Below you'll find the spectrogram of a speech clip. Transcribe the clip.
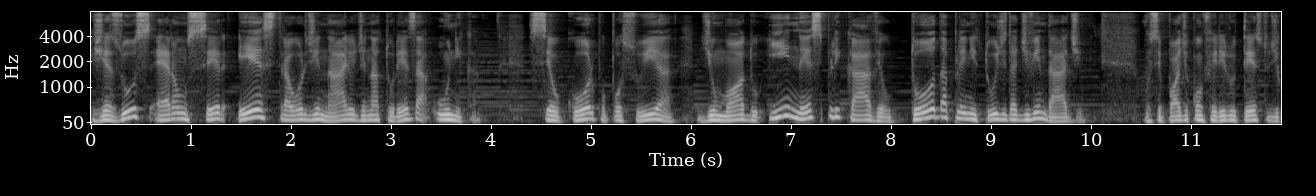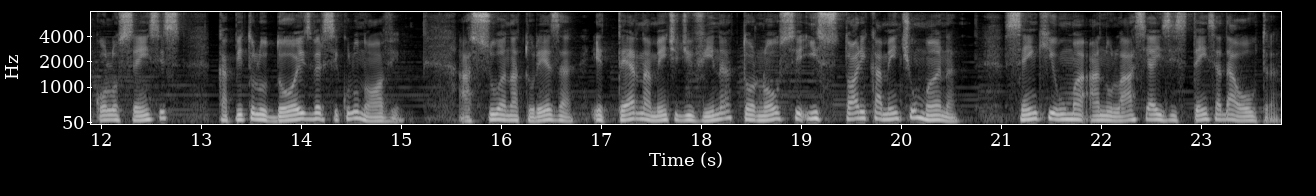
Jesus era um ser extraordinário de natureza única. Seu corpo possuía, de um modo inexplicável, toda a plenitude da divindade. Você pode conferir o texto de Colossenses, capítulo 2, versículo 9. A sua natureza eternamente divina tornou-se historicamente humana, sem que uma anulasse a existência da outra.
